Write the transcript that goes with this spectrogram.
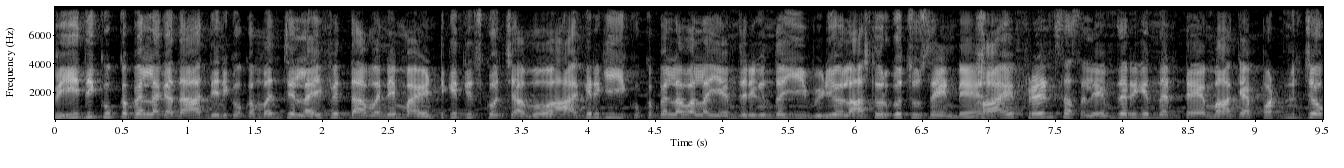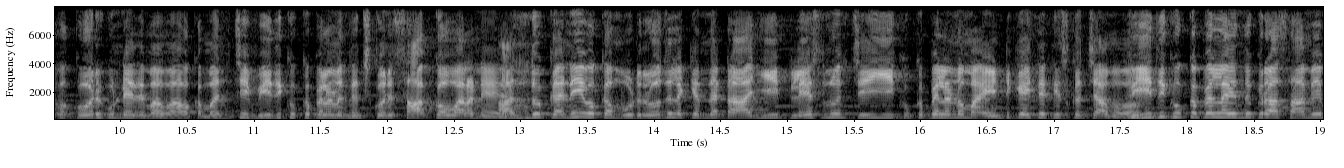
వీధి కుక్క పిల్ల కదా దీనికి ఒక మంచి లైఫ్ ఇద్దామని మా ఇంటికి తీసుకొచ్చాము. ఆఖరికి ఈ కుక్క పిల్ల వల్ల ఏం జరిగిందో ఈ వీడియో లాస్ట్ వరకు చూసేయండి. హాయ్ ఫ్రెండ్స్ అసలు ఏం జరిగిందంటే మాకెప్పటి నుంచో ఒక కోరిక ఉండేది మామ ఒక మంచి వీధి కుక్క పిల్లను తెచ్చుకొని సాక్కోవాలని. అందుకని ఒక మూడు రోజుల కిందట ఈ ప్లేస్ నుంచి ఈ కుక్క పిల్లను మా ఇంటికి అయితే తీసుకొచ్చాము. వీధి కుక్క పిల్ల ఎందుకు రా స్వామి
